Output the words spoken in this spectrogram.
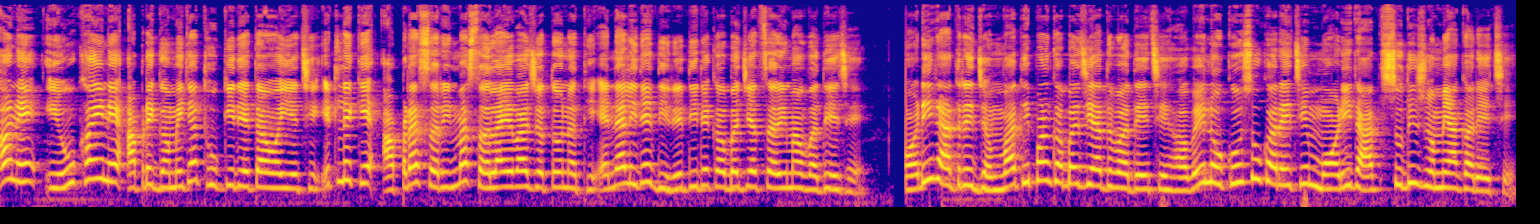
અને એવું ખાઈને આપણે ગમે ત્યાં થૂકી દેતા હોઈએ છીએ, એટલે કે આપણા શરીરમાં સલાઈવા જતો નથી. એના લીધે ધીરે ધીરે કબજિયાત શરીરમાં વધે છે. મોડી રાત્રે જમવાથી પણ કબજિયાત વધે છે. હવે લોકો શું કરે છે? મોડી રાત સુધી જમ્યા કરે છે.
